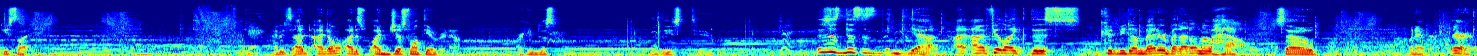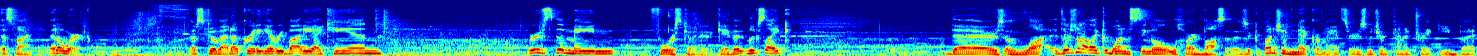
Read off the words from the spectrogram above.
Deselect. Okay. I just. I, I don't. I just. I just want the ogre now. I can just. These two. This is. This is. Yeah. I, I feel like this could be done better, but I don't know how. So. Whatever. There. That's fine. That'll work. Let's go about upgrading everybody I can. Where's the main force going? Okay. That looks like there's a lot there's not like one single hard boss though there's like a bunch of necromancers which are kind of tricky but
